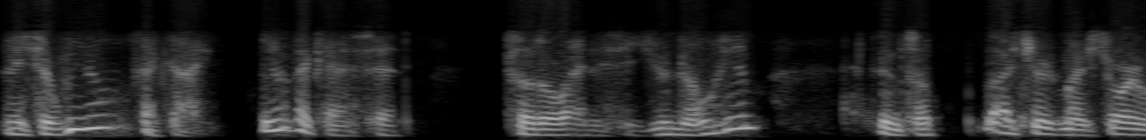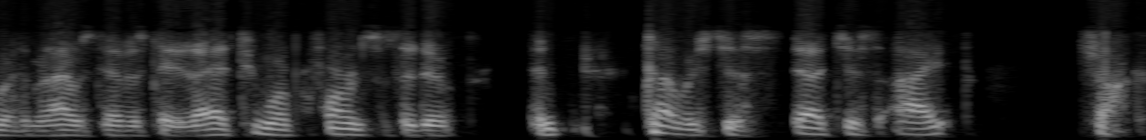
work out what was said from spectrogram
and he said, "We know that guy. We know that guy." I said, "So do I." And he said, "You know him?" And so I shared my story with him, and I was devastated. I had two more performances to do, and that was just uh, just I shock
